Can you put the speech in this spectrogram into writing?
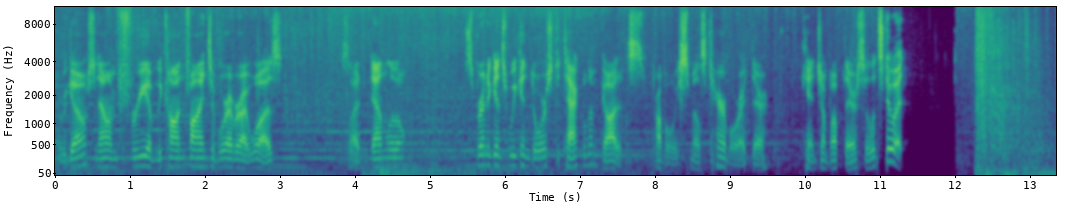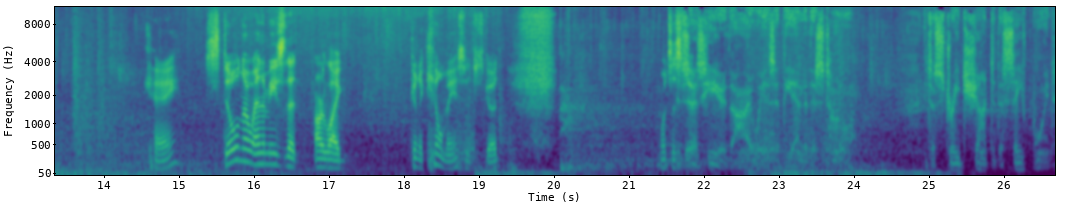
There we go. So now I'm free of the confines of wherever I was. Slide down a little. Sprint against weakened doors to tackle them. God, it probably smells terrible right there. Can't jump up there, so let's do it. Okay. Still no enemies that are, like, gonna kill me, so it's good. What's this It says here the highway is at the end of this tunnel. It's a straight shot to the safe point.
